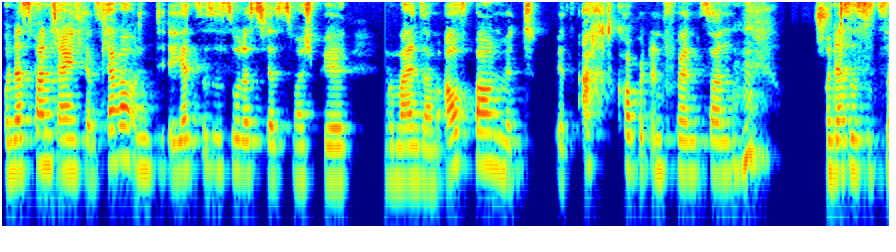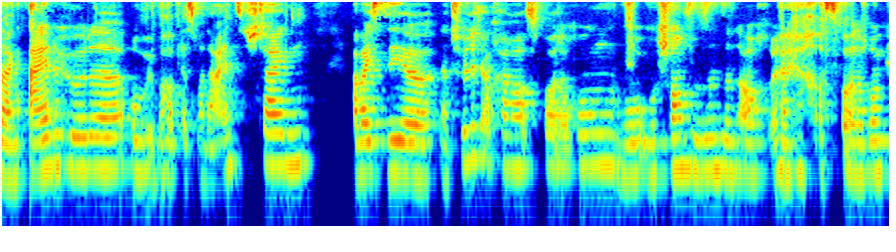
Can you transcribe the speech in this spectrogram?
Und das fand ich eigentlich ganz clever. Und jetzt ist es so, dass sie das zum Beispiel gemeinsam aufbauen mit jetzt acht Corporate Influencern. Mhm. Und das ist sozusagen eine Hürde, um überhaupt erstmal da einzusteigen. Aber ich sehe natürlich auch Herausforderungen. Wo, wo Chancen sind, sind auch äh, Herausforderungen.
